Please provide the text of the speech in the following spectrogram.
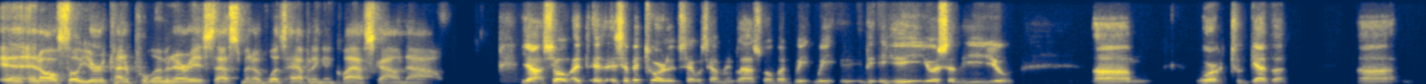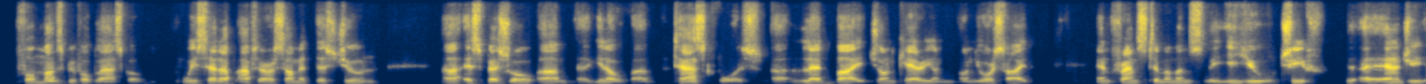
and, and also your kind of preliminary assessment of what's happening in Glasgow now. Yeah, so it, it's a bit too early to say what's happening in Glasgow, but we, we the, the US and the EU um, worked together uh, for months before Glasgow. We set up after our summit this June uh, a special, um, uh, you know, uh, task force uh, led by John Kerry on, on your side and Frans Timmermans, the EU chief, uh, energy,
